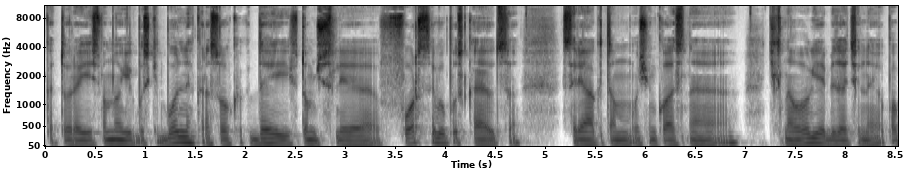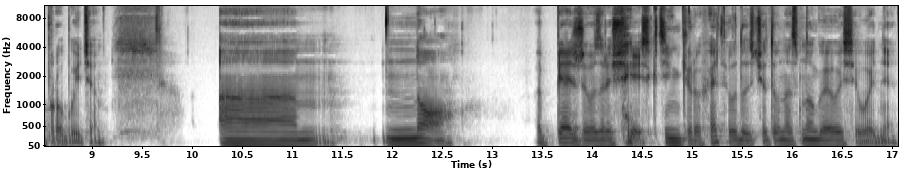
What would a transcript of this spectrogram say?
которая есть во многих баскетбольных кроссовках, да и в том числе форсы выпускаются с React. Очень классная технология, обязательно ее попробуйте. Но, опять же, возвращаясь к Тинкеру Хэтфилду, что-то у нас много его сегодня,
